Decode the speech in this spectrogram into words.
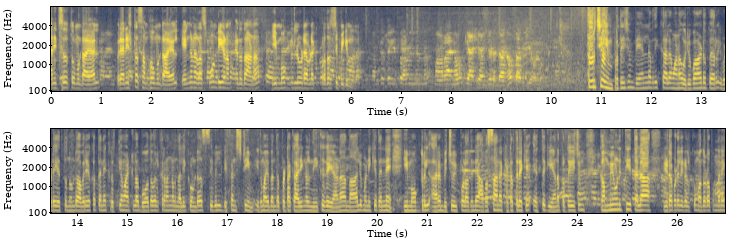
അനിശ്ചിതത്വം ഉണ്ടായാൽ ഒരു അനിഷ്ട സംഭവം ഉണ്ടായാൽ എങ്ങനെ റെസ്പോണ്ട് ചെയ്യണം എന്നതാണ് ഈ മോക്ക് ഡ്രില്ലിലൂടെ അവിടെ പ്രദർശിപ്പിക്കുന്നത്. തീർച്ചയായും. പ്രത്യേകിച്ചും വേനലവധി കാലമാണ് ഒരുപാട് പേർ ഇവിടെ എത്തുന്നുണ്ട്. അവരെയൊക്കെ തന്നെ കൃത്യമായിട്ടുള്ള ബോധവൽക്കരണങ്ങൾ നൽകിക്കൊണ്ട് സിവിൽ ഡിഫൻസ് ടീം ഇതുമായി ബന്ധപ്പെട്ട കാര്യങ്ങൾ നീക്കുകയാണ്. നാലു മണിക്ക് തന്നെ ഈ മോക്ക് ഡ്രിൽ ആരംഭിച്ചു. ഇപ്പോൾ അതിന്റെ അവസാന ഘട്ടത്തിലേക്ക് എത്തുകയാണ്. പ്രത്യേകിച്ചും കമ്മ്യൂണിറ്റി തല ഇടപെടലുകൾക്കും അതോടൊപ്പം തന്നെ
